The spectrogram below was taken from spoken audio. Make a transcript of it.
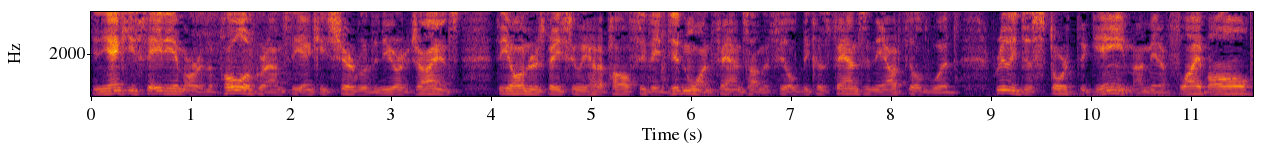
in Yankee Stadium or in the Polo Grounds, the Yankees shared with the New York Giants. The owners basically had a policy they didn't want fans on the field because fans in the outfield would really distort the game. I mean, a fly ball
